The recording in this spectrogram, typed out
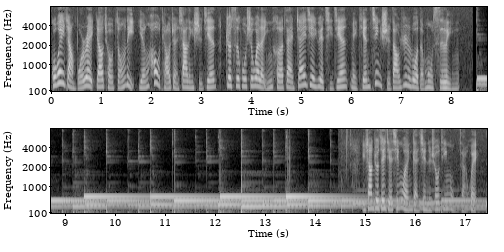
国会议长博瑞要求总理延后调整夏令时间，这似乎是为了迎合在斋戒月期间每天进食到日落的穆斯林。以上就这节新闻，感谢您的收听，我们再会。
